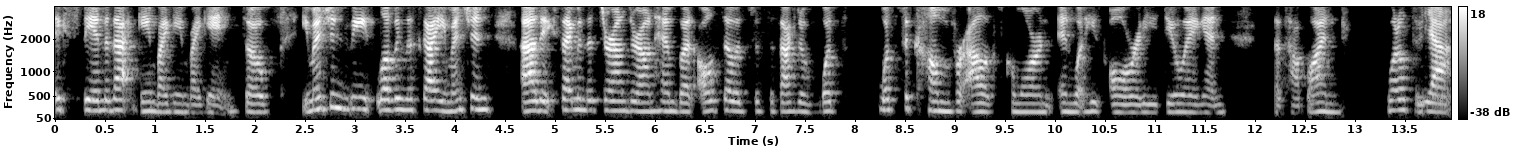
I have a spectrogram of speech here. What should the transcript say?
expanded that game by game by game. So you mentioned me loving this guy. You mentioned uh, the excitement that surrounds around him, but also it's just the fact of what's what's to come for Alex Killorn and what he's already doing and that top line. What else? yeah.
